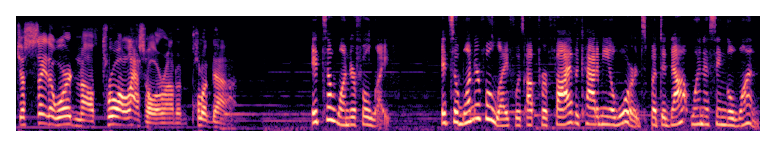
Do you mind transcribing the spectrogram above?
Just say the word and I'll throw a lasso around it and pull it down. It's a Wonderful Life. It's a Wonderful Life was up for five Academy Awards but did not win a single one.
